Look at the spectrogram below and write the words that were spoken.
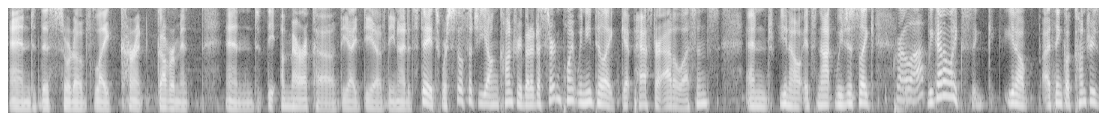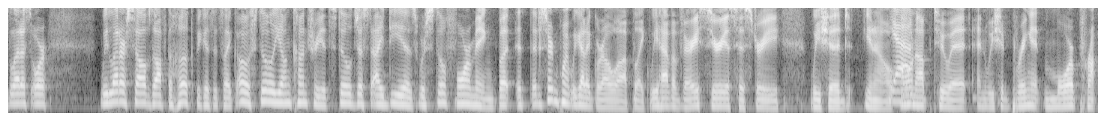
and this sort of like current government and the America the idea of the United States. We're still such a young country but at a certain point we need to like get past our adolescence. And you know it's not we just like Grow up. we gotta like you know i think like countries let us or we let ourselves off the hook because it's like oh still a young country it's still just ideas we're still forming but at, at a certain point we got to grow up like we have a very serious history we should you know Yeah. own up to it and we should bring it more pro-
